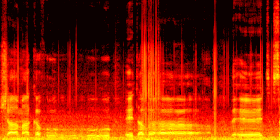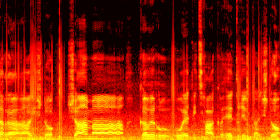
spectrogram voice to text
שמה קברו את אברהם ואת שרה אשתו, שמה קברו את יצחק ואת רבקה אשתו,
